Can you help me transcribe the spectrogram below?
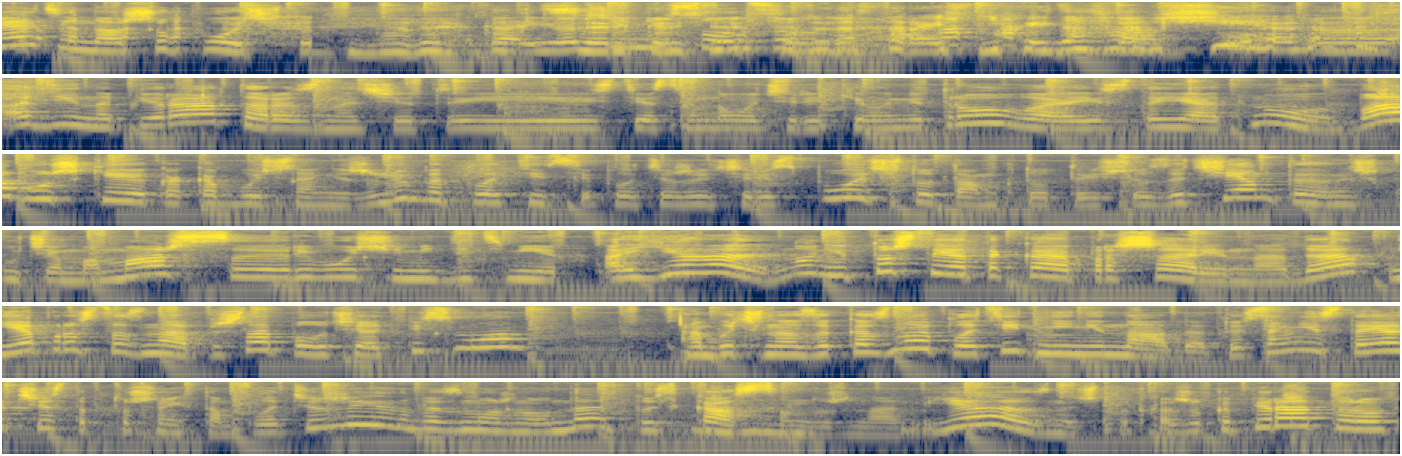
представляете нашу почту? Да, и вообще не в социуме. Туда стараюсь не ходить вообще. Э, Один оператор, значит, и, естественно, очередь километровая, и стоят, ну, бабушки, как обычно, они же любят платить все платежи через почту, там кто-то еще зачем-то, значит, куча мамаш с ревущими детьми. А я, ну, не то, что я такая прошаренная, да, я просто знаю, пришла получать письмо, Обычно заказной платить мне не надо. То есть они стоят чисто, потому что у них там платежи, возможно, да, то есть касса нужна. Я, значит, подхожу к оператору,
